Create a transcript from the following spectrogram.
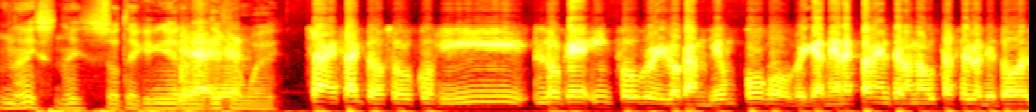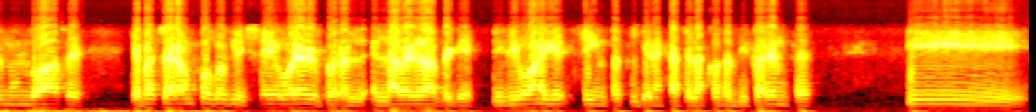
nice, nice. So taking it in a different way. O sea, exacto, so, cogí lo que es Inktober y lo cambié un poco, porque a mí honestamente no me gusta hacer lo que todo el mundo hace que pues era un poco cliché o whatever, pero es la verdad, porque if you wanna get seen, pues tú tienes que hacer las cosas diferentes. Y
